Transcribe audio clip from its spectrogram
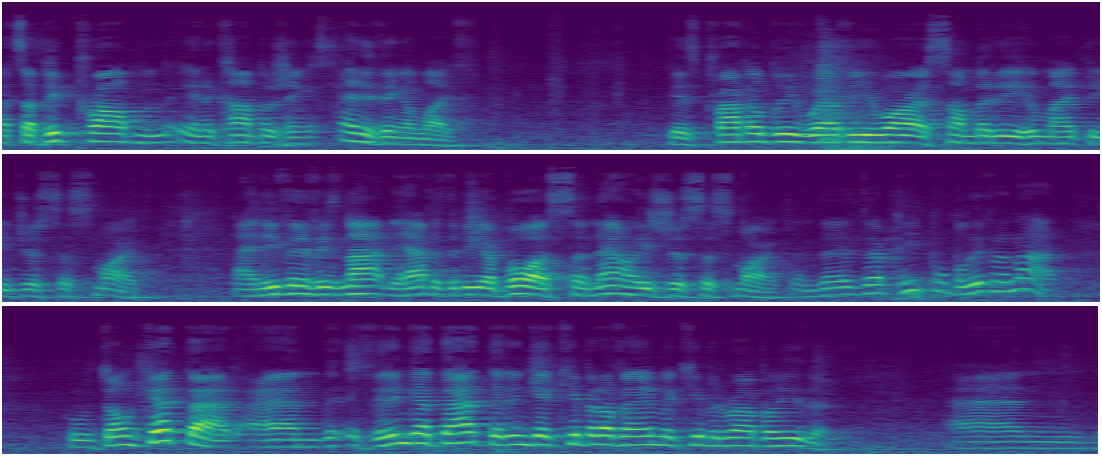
That's a big problem in accomplishing anything in life. There's probably wherever you are somebody who might be just as smart. And even if he's not, and he happens to be your boss, so now he's just as smart. And there, there are people, believe it or not, who don't get that. And if they didn't get that, they didn't get kibbut avim and kibbut rabba either. And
